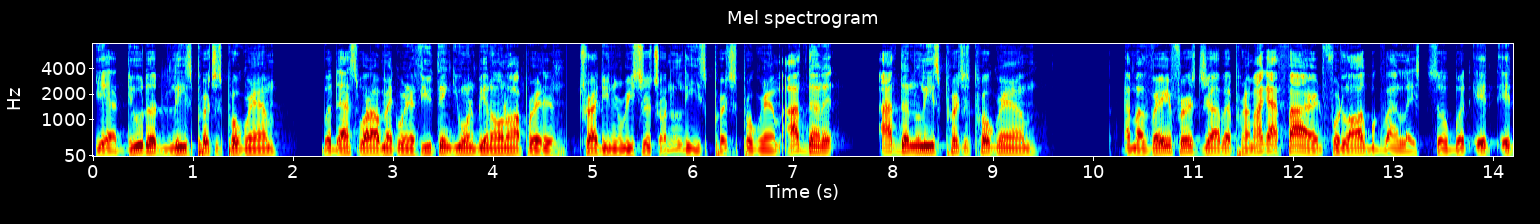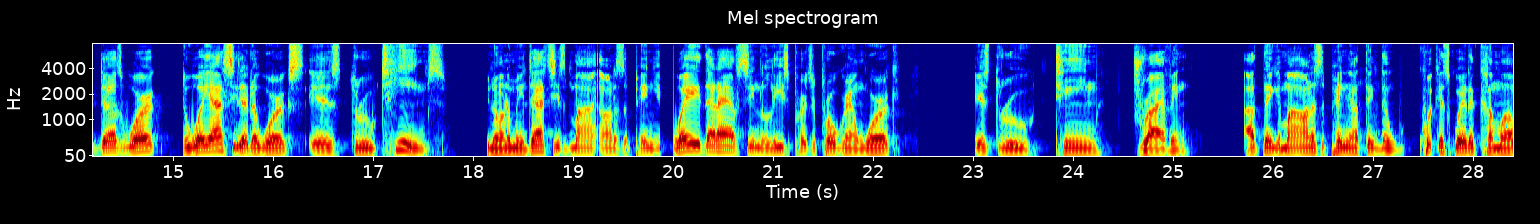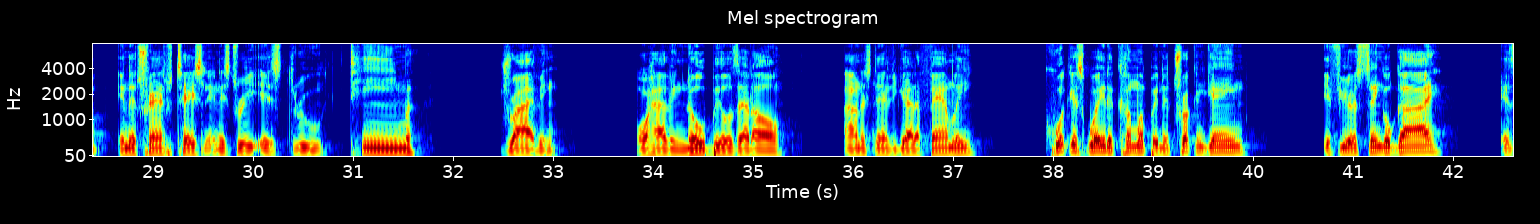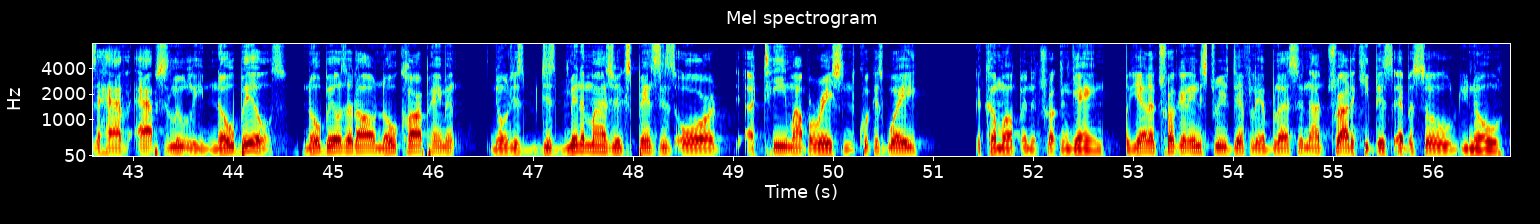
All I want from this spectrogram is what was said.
Yeah, do the lease purchase program, but that's what I'll recommend. If you think you want to be an owner operator, try doing your research on the lease purchase program. I've done it. I've done the lease purchase program at my very first job at Prime. I got fired for logbook violation. So, but it it does work. The way I see that it works is through teams. You know what I mean? That's just my honest opinion. The way that I have seen the lease purchase program work is through team driving. I think, in my honest opinion, I think the quickest way to come up in the transportation industry is through team driving or having no bills at all. I understand if you got a family, quickest way to come up in the trucking game, if you're a single guy, is to have absolutely no bills, no bills at all, no car payment. You know, just just minimize your expenses or a team operation. The quickest way to come up in the trucking game. But yeah, the trucking industry is definitely a blessing. I try to keep this episode, you know,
